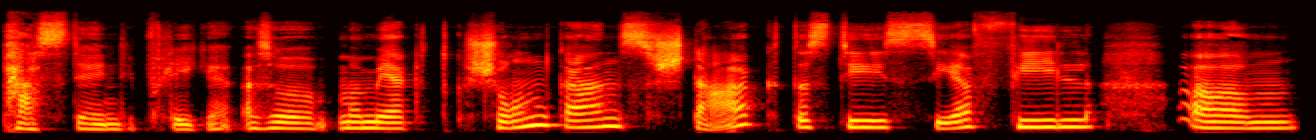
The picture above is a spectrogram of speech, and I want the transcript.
passt er in die Pflege. Also man merkt schon ganz stark, dass die sehr viel ähm,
